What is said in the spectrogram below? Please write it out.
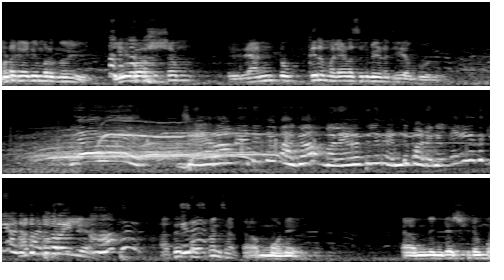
നമ്മുടെ കാര്യം പറഞ്ഞു ഈ വർഷം രണ്ട് ഉഗ്ര മലയാള സിനിമയാണ് ചെയ്യാൻ പോകുന്നത്. ജയറാമേട്ടന്റെ മക മലയാളത്തിലെ രണ്ട് പടങ്ങൾ. ഏതൊക്കെയാണ്? അത് സസ്പെൻസ് മോനെ നിന്റെ സിനിമ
